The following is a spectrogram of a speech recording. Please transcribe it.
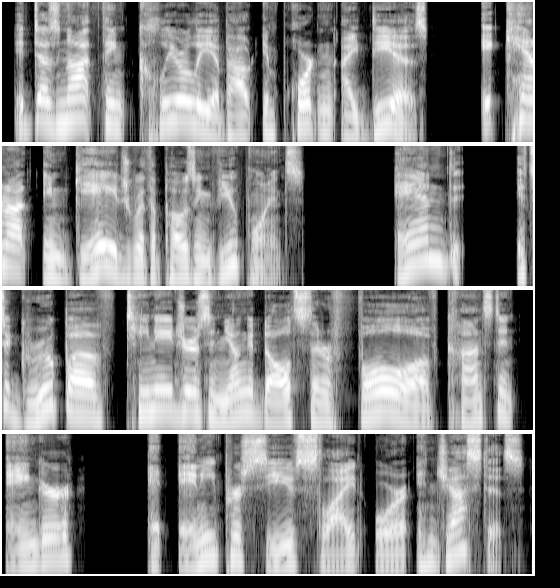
It does not think clearly about important ideas. It cannot engage with opposing viewpoints. And it's a group of teenagers and young adults that are full of constant anger at any perceived slight or injustice.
